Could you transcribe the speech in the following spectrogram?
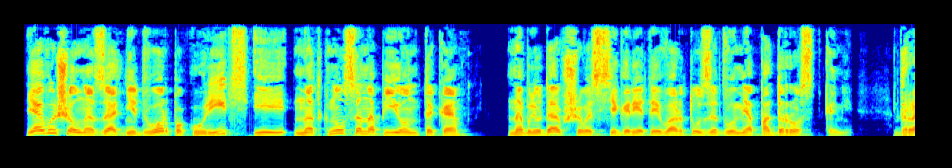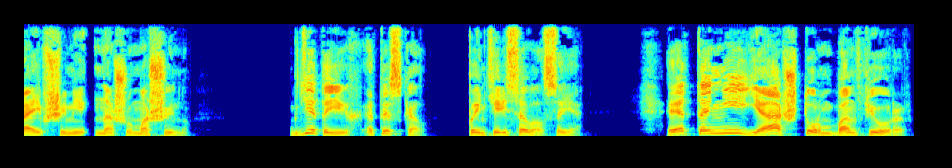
Я вышел на задний двор покурить и наткнулся на пьонтека, наблюдавшего с сигаретой во рту за двумя подростками, драившими нашу машину. «Где ты их отыскал?» — поинтересовался я. «Это не я, штурмбанфюрер,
